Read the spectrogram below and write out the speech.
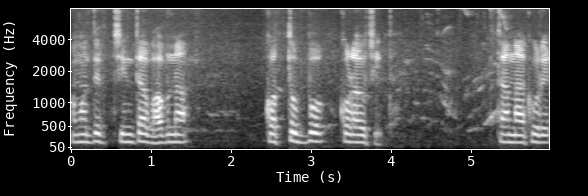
আমাদের চিন্তা ভাবনা, কর্তব্য করা উচিত। তা না করে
